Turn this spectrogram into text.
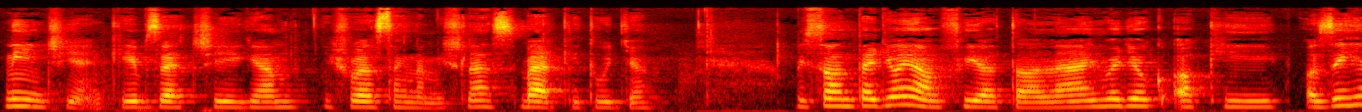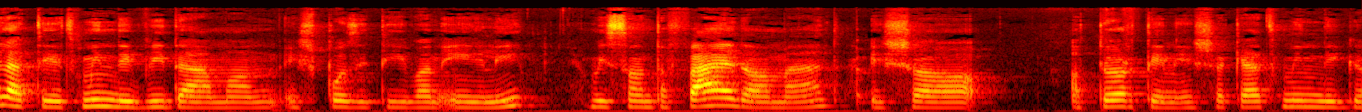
nincs ilyen képzettségem, és valószínűleg nem is lesz, bárki tudja. Viszont egy olyan fiatal lány vagyok, aki az életét mindig vidáman és pozitívan éli, viszont a fájdalmát és a, a történéseket mindig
